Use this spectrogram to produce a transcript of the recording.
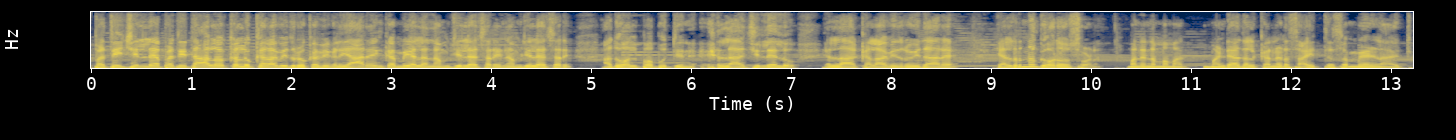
ಪ್ರತಿ ಜಿಲ್ಲೆ, ಪ್ರತಿ ತಾಲೂಕಲ್ಲೂ ಕಲಾವಿದರು, ಕವಿಗಳು. ಯಾರೇನು ಕಮ್ಮಿ ಅಲ್ಲ ನಮ್ಮ ಜಿಲ್ಲೆ ಸರಿ ನಮ್ಮ ಜಿಲ್ಲೆ ಸರಿ. ಅದು ಅಲ್ಪ ಬುದ್ಧಿನೇ ಎಲ್ಲ ಜಿಲ್ಲೆಯಲ್ಲೂ ಎಲ್ಲ ಕಲಾವಿದರು ಇದ್ದಾರೆ. ಎಲ್ಲರನ್ನೂ ಗೌರವಿಸೋಣ. ಮೊನ್ನೆ ನಮ್ಮ ಮಂಡ್ಯದಲ್ಲಿ ಕನ್ನಡ ಸಾಹಿತ್ಯ ಸಮ್ಮೇಳನ ಆಯಿತು.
